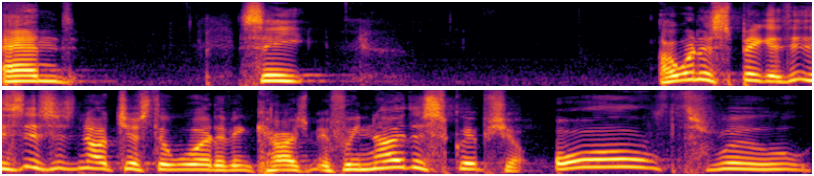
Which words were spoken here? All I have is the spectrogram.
And see, I want to speak, this, this is not just a word of encouragement. If we know the scripture, all through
